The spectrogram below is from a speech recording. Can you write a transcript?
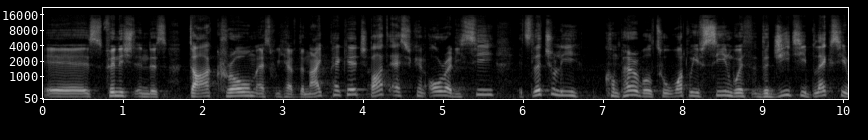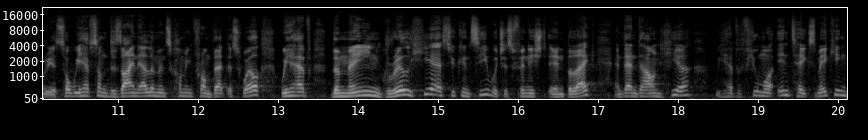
is finished in this dark chrome as we have the night package. But as you can already see, it's literally comparable to what we've seen with the GT Black series. So we have some design elements coming from that as well. We have the main grill here, as you can see, which is finished in black. And then down here, we have a few more intakes making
